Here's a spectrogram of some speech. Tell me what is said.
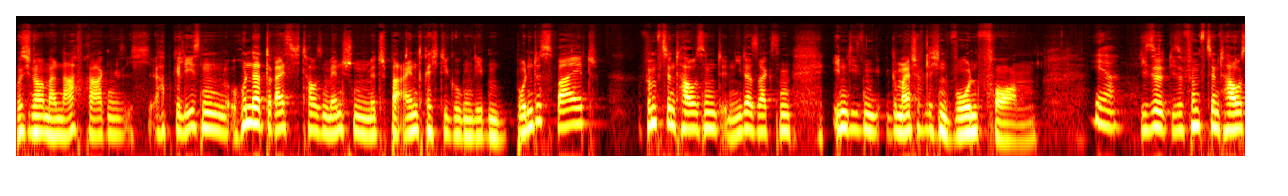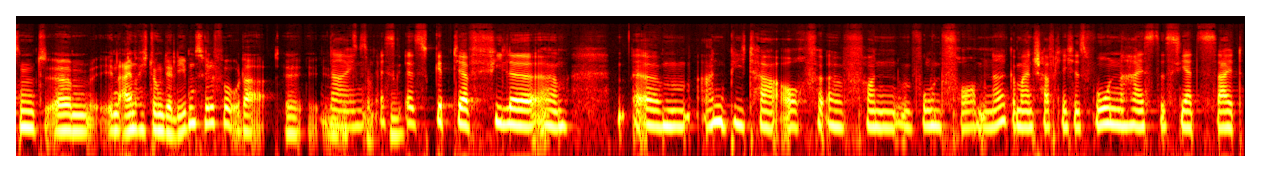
Muss ich noch einmal nachfragen. Ich habe gelesen, 130.000 Menschen mit Beeinträchtigungen leben bundesweit, 15.000 in Niedersachsen in diesen gemeinschaftlichen Wohnformen. Ja. Diese, diese 15.000 ähm, in Einrichtungen der Lebenshilfe oder? Äh, Nein, es, es gibt ja viele ähm, ähm, Anbieter auch äh, von Wohnformen. Ne? Gemeinschaftliches Wohnen heißt es jetzt seit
